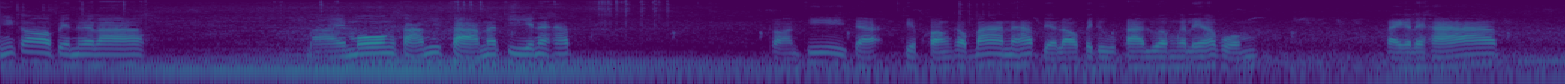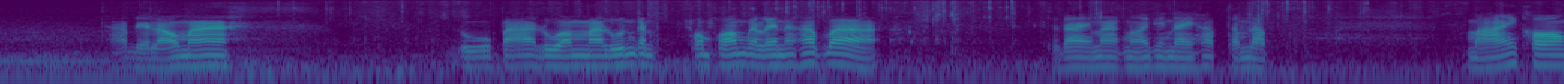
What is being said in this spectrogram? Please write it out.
นี้ก็เป็นเวลาบ่ายโมงสามสิบสามนาทีนะครับ ก่อนที่จะเก็บของกลับบ้านนะครับ เดี๋ยวเราไปดูปลารวมกันเลยครับผม ไปกันเลยครับ ครับ เดี๋ยวเรามา ดูปลารวมมาลุ้นกันพร้อม ๆ กันเลยนะครับว่า จะได้มากน้อยเพียงใดครับสำหรับ หมายคลอง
